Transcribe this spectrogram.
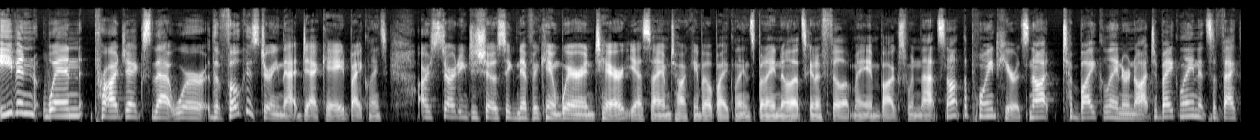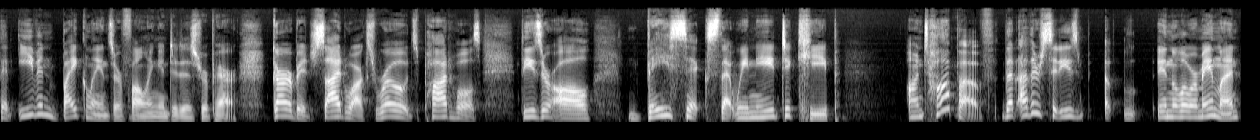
even when projects that were the focus during that decade, bike lanes, are starting to show significant wear and tear. Yes, I am talking about bike lanes, but I know that's going to fill up my inbox when that's not the point here. It's not to bike lane or not to bike lane. It's the fact that even bike lanes are falling into disrepair. Garbage, sidewalks, roads, potholes. These are all basics that we need to keep on top of that other cities uh, in the lower mainland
